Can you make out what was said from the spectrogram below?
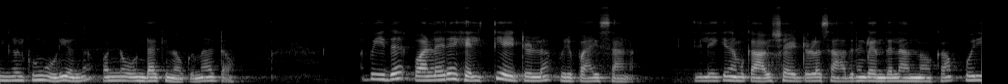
നിങ്ങൾക്കും കൂടി ഒന്ന് ഒന്ന് ഉണ്ടാക്കി നോക്കുന്നത് കേട്ടോ അപ്പോൾ ഇത് വളരെ ഹെൽത്തി ആയിട്ടുള്ള ഒരു പായസമാണ്. ഇതിലേക്ക് നമുക്ക് ആവശ്യമായിട്ടുള്ള സാധനങ്ങൾ എന്തെല്ലാമെന്ന് നോക്കാം. ഒരു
